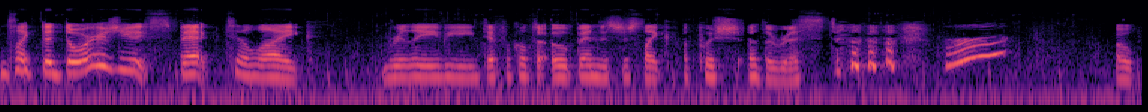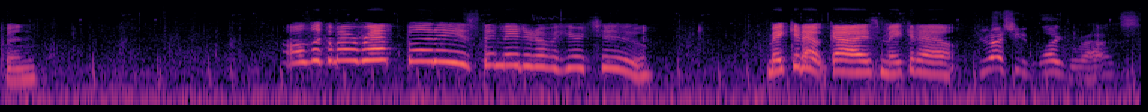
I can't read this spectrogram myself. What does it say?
it's like the doors you expect to like really be difficult to open. It's just like a push of the wrist. open. Oh, look at my rat buddies! They made it over here too. Make it out, guys. Make it out. you actually like rats.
